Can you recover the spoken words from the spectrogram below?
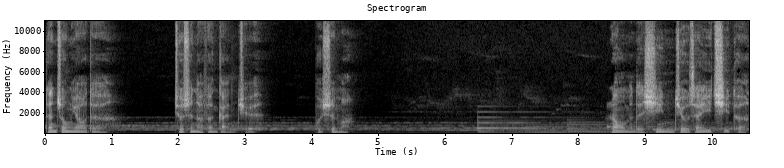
但重要的就是那份感觉，不是吗？让我们的心揪在一起的，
